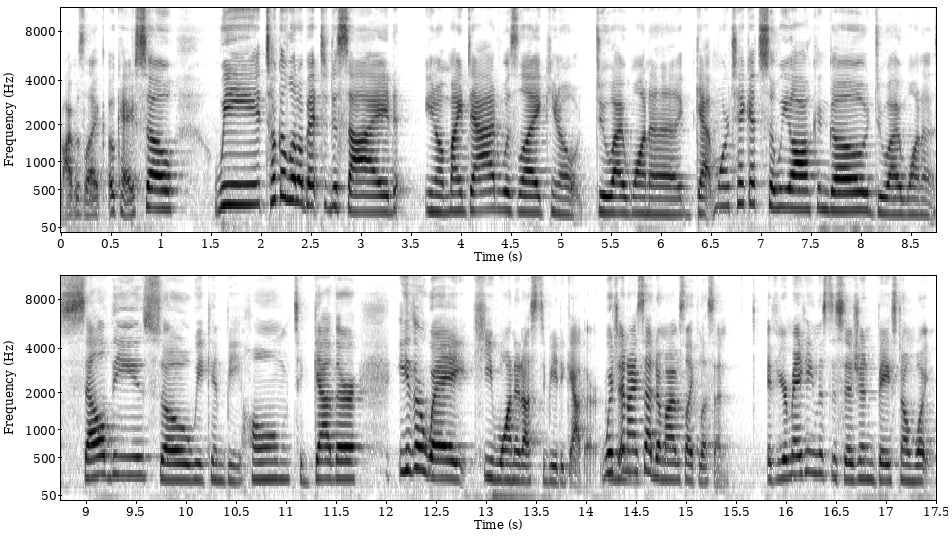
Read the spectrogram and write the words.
I was like, okay. So we took a little bit to decide. You know, my dad was like, you know, do I want to get more tickets so we all can go? Do I want to sell these so we can be home together? Either way, he wanted us to be together. Which, and I mm. said to him, I was like, listen, if you're making this decision based on what,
